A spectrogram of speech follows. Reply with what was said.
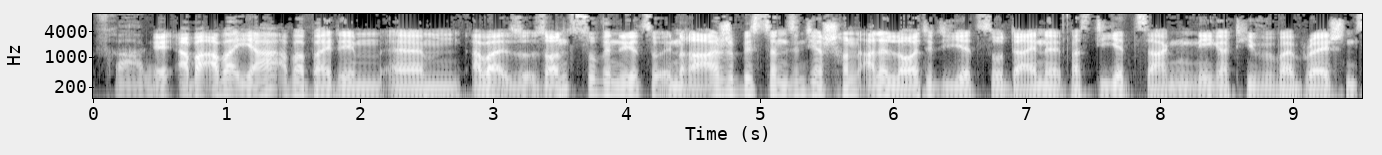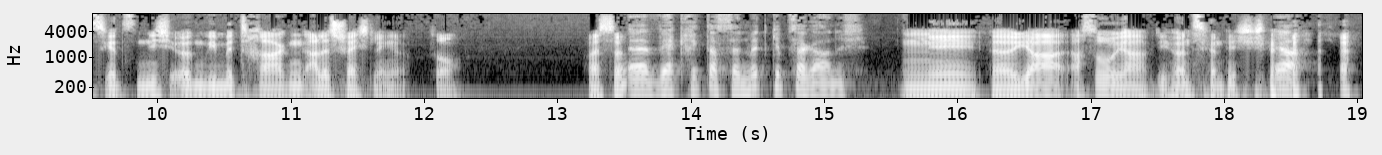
Fragen. äh, aber, aber ja, aber bei dem, ähm, aber so, sonst so, wenn du jetzt so in Rage bist, dann sind ja schon alle Leute, die jetzt so deine, was die jetzt sagen, negative Vibrations jetzt nicht irgendwie mittragen, alles Schwächlinge. So. Weißt du? Äh, wer kriegt das denn mit? Gibt's ja gar nicht. Nee, äh, ja, ach so, ja, die hören es ja nicht. Ja.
